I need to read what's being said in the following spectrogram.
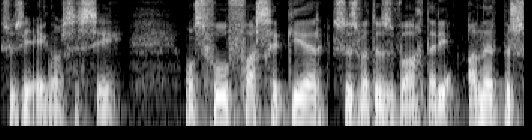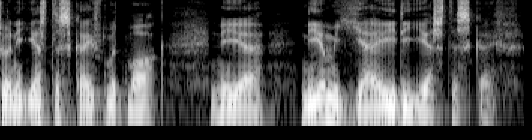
soos die Engelse sê. Ons voel vasgekeer soos wat ons wag dat die ander persoon die eerste skuif moet maak. Nee, neem jy die eerste skuif.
